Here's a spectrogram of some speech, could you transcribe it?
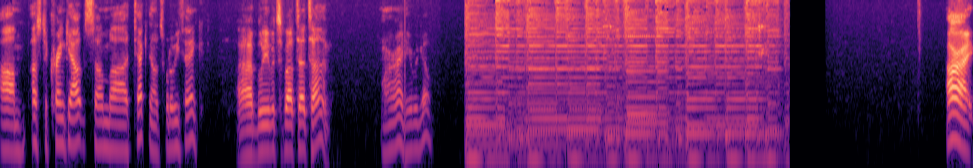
yeah. um, us to crank out some uh, tech notes. What do we think? I believe it's about that time. All right. Here we go. All right.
